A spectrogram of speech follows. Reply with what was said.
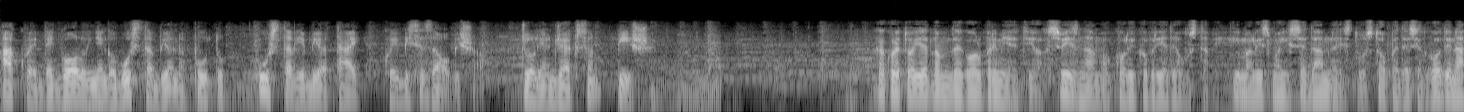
Ako je de Gaulle i njegov ustav bio na putu, ustav je bio taj koji bi se zaobišao. Julian Jackson piše. Kako je to jednom de Gaulle primijetio, svi znamo koliko vrijede ustavi. Imali smo ih 17 u 150 godina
